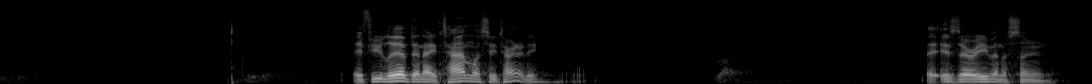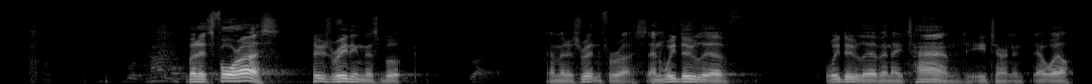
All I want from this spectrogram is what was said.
Jesus is, be very quick. If you lived in a timeless eternity, is there even a soon? Well, time only, But it's for us. Who's reading this book? I mean, it's written for us, and we do live. We do live in a timed eternity. Well,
